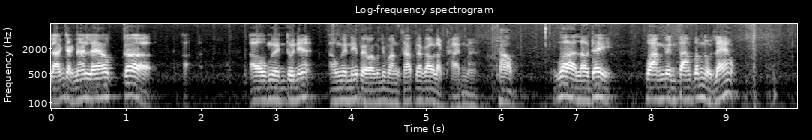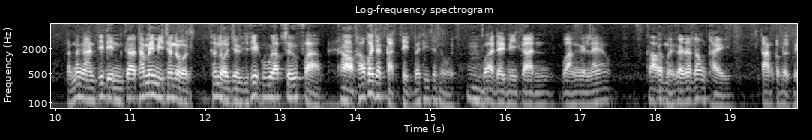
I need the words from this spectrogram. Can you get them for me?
หลังจากนั้นแล้วก็เอาเงินตัวเนี้ยเอาเงินนี้ไปวางในวางทรัพย์แล้วก็เอาหลักฐานมา ครับ ว่าเราได้ วางเงินตามกำหนดแล้วสำนักงานที่ดินก็ถ้าไม่มีโฉนดโฉนดอยู่ที่ผู้รับซื้อฝาก ครับเขาก็จะกัดติดไว้ที่โฉนดอืม ว่าได้มีการวางเงินแล้ว ครับก็เหมือนกับจะต้องไถ่ตามกำหนดเว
